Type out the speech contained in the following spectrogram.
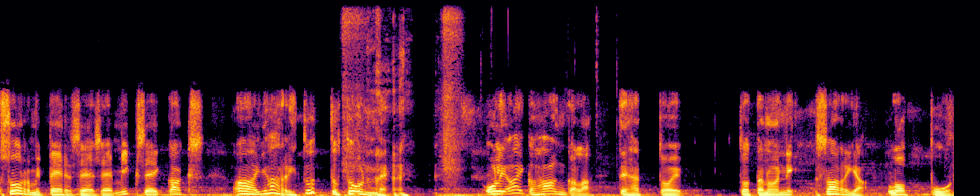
sormi perseeseen. Miksei kaksi? Aa, Jari, tuttu tunne. Oli aika hankala tehdä toi tota noin, niin, sarja loppuun.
